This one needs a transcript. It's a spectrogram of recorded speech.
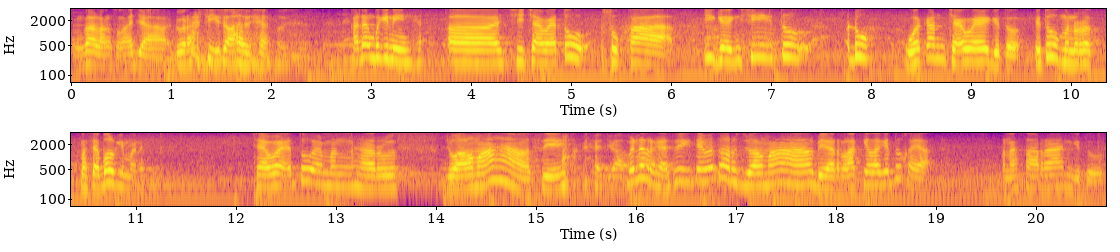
enggak langsung aja, durasi soalnya. Kadang begini, eh, si cewek tuh suka ih gengsi itu aduh, gue kan cewek gitu. Itu menurut Mas Ebol gimana sih? cewek tuh emang harus jual mahal sih. jual Bener gak sih? Cewek tuh harus jual mahal biar laki-laki tuh kayak penasaran gitu.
